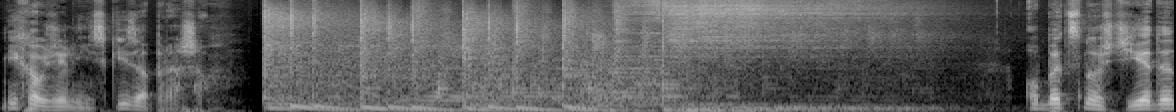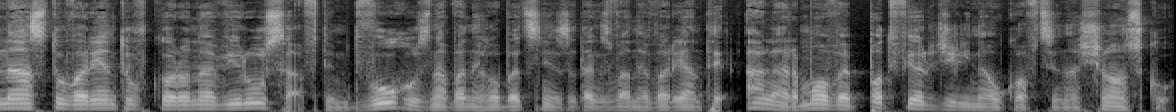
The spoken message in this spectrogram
Michał Zieliński, zapraszam. Obecność 11 wariantów koronawirusa, w tym dwóch uznawanych obecnie za tzw. warianty alarmowe, potwierdzili naukowcy na Śląsku.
